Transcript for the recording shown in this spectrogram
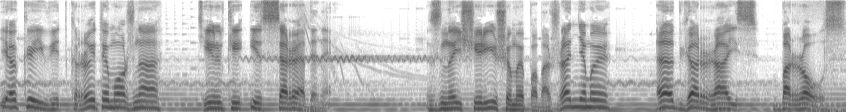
який відкрити можна тільки із середини. З найщирішими побажаннями Едгар Райс Барроуз.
